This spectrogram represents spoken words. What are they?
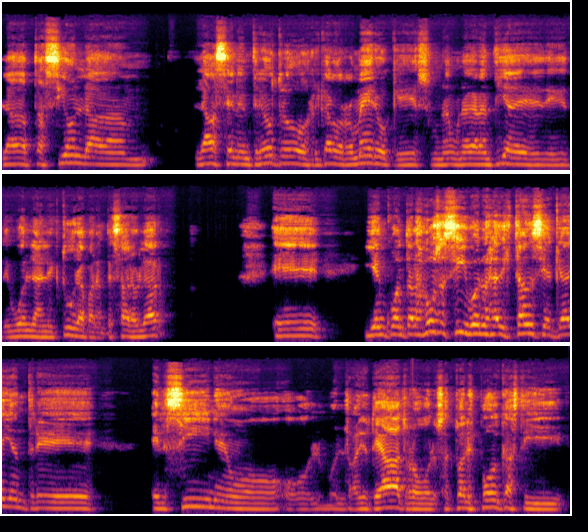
adaptación la, hacen, entre otros, Ricardo Romero, que es una, garantía de, buena lectura para empezar a hablar. Eh, y en cuanto a las voces, sí, bueno, es la distancia que hay entre el cine o, o el radioteatro o los actuales podcasts y,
